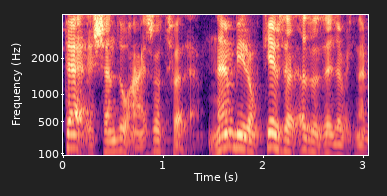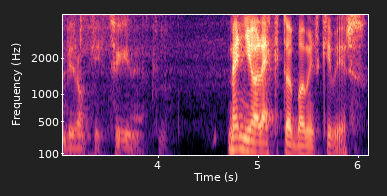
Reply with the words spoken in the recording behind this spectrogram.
terhesen dohányzott velem. Nem bírom, képzel, ez az egy, amit nem bírom ki cigi nélkül. Mennyi a legtöbb, amit kibírsz?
